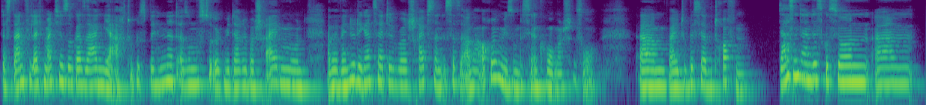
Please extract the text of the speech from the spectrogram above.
dass dann vielleicht manche sogar sagen, ja, ach, du bist behindert, also musst du irgendwie darüber schreiben. Und aber wenn du die ganze Zeit darüber schreibst, dann ist das aber auch irgendwie so ein bisschen komisch, so, ähm, weil du bist ja betroffen. Das sind dann Diskussionen, ähm,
